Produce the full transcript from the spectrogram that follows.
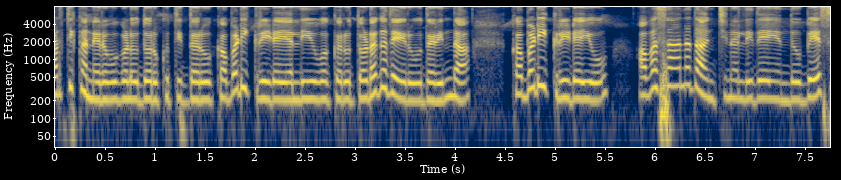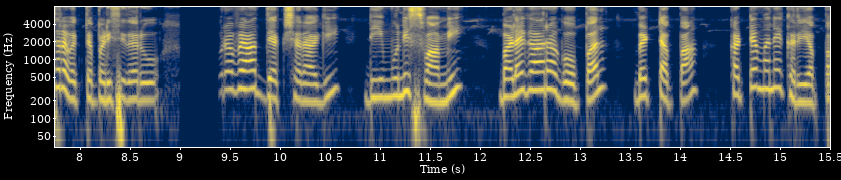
ಆರ್ಥಿಕ ನೆರವುಗಳು ದೊರಕುತ್ತಿದ್ದರೂ ಕಬಡ್ಡಿ ಕ್ರೀಡೆಯಲ್ಲಿ ಯುವಕರು ತೊಡಗದೇ ಇರುವುದರಿಂದ ಕಬಡ್ಡಿ ಕ್ರೀಡೆಯು ಅವಸಾನದ ಅಂಚಿನಲ್ಲಿದೆ ಎಂದು ಬೇಸರ ವ್ಯಕ್ತಪಡಿಸಿದರು. ಪುರವಾಧ್ಯಕ್ಷರಾಗಿ ಡಿ ಮುನಿಸ್ವಾಮಿ, ಬಳೆಗಾರ ಗೋಪಾಲ್, ಬೆಟ್ಟಪ್ಪ, ಕಟ್ಟೆಮನೆ ಕರಿಯಪ್ಪ,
